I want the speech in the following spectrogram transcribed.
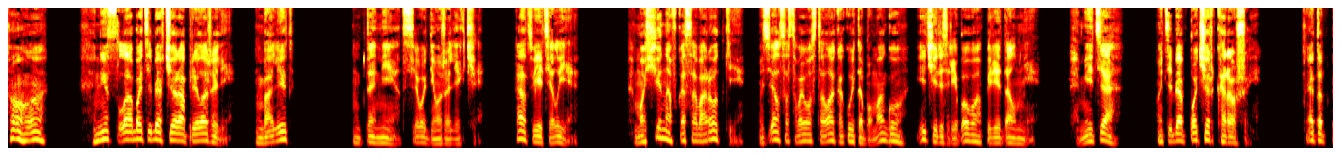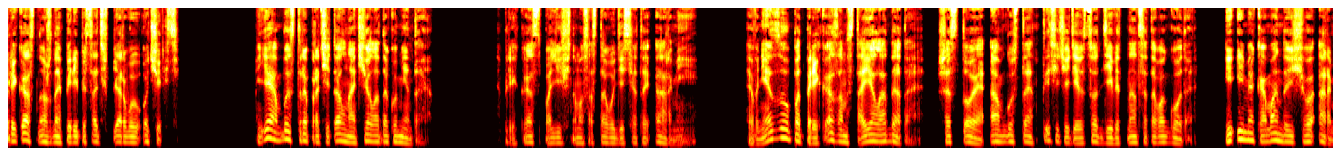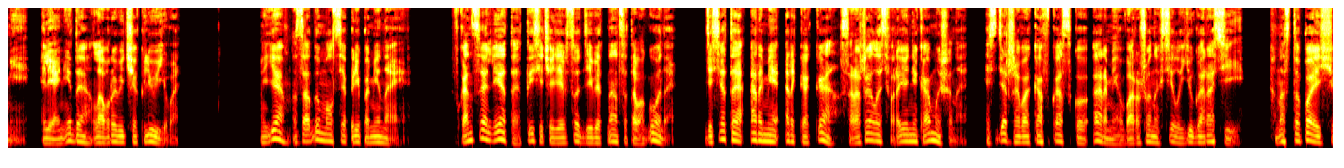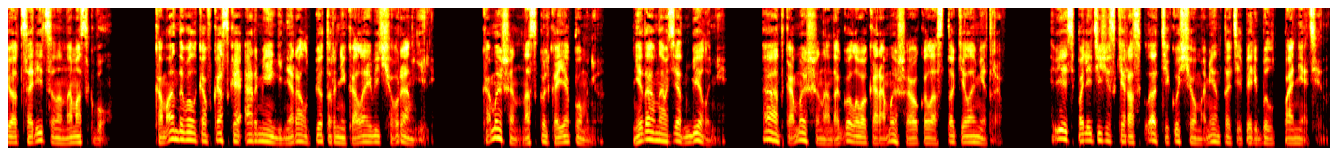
«Ого, не слабо тебя вчера приложили. Болит?» «Да нет, сегодня уже легче», — ответил я. Мужчина в косоворотке взял со своего стола какую-то бумагу и через Рябова передал мне. «Митя, у тебя почерк хороший. Этот приказ нужно переписать в первую очередь». Я быстро прочитал начало документа. Приказ по личному составу 10-й армии. Внизу под приказом стояла дата — 6 августа 1919 года и имя командующего армии Леонида Лавровича Клюева. Я задумался, припоминая. В конце лета 1919 года 10-я армия РКК сражалась в районе Камышина, сдерживая Кавказскую армию вооруженных сил Юга России, наступающую от Царицына на Москву. Командовал Кавказской армией генерал Петр Николаевич Врангель. Камышин, насколько я помню, недавно взят белыми, а от Камышина до Голого Карамыша около 100 километров. Весь политический расклад текущего момента теперь был понятен.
